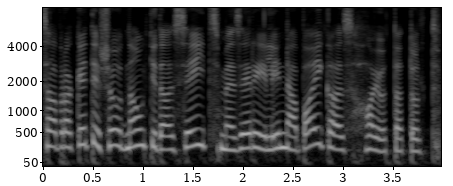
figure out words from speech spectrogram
saab raketisshow'd nautida seitsmes eri linnapaigas hajutatult.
